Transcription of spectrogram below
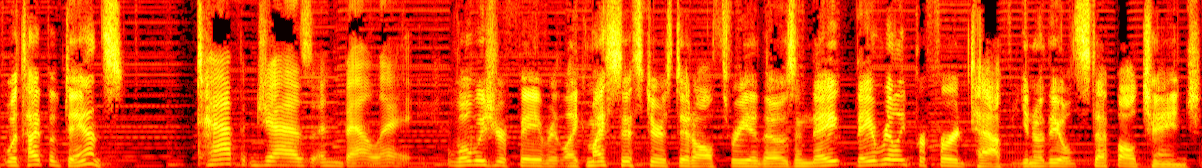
What type of dance? Tap, jazz, and ballet. What was your favorite? Like my sisters did all three of those and they they really preferred tap, you know, the old step ball change.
